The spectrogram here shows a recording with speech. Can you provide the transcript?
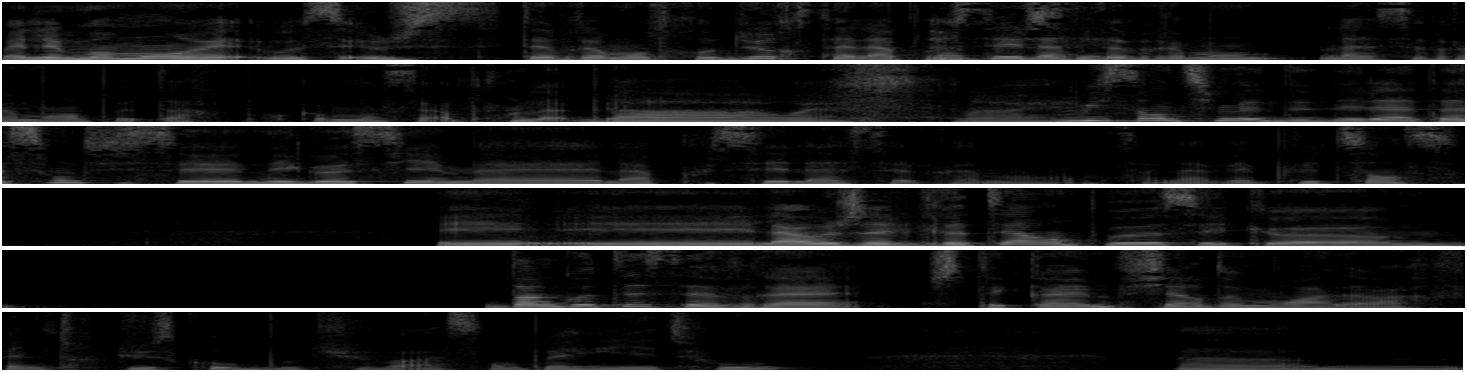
Mais les moments où, c'était vraiment trop dur, c'était la poussée. Là, poussée. c'est vraiment, là, c'est vraiment un peu tard pour commencer à prendre la péri. Bah ouais, ouais. 8 cm de dilatation, tu sais négocier, mais la poussée, là, c'est vraiment, ça n'avait plus de sens. Et, et là où j'ai regretté un peu, c'est que d'un côté, c'est vrai, j'étais quand même fière de moi d'avoir fait le truc jusqu'au bout, tu vois, sans péri et tout. Euh,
